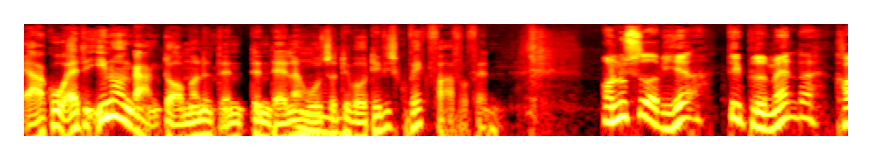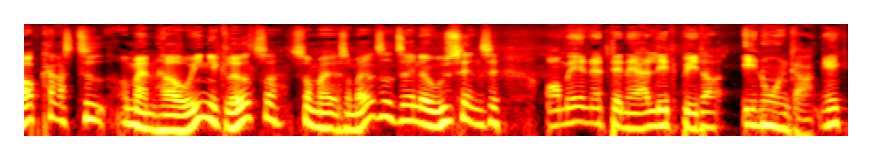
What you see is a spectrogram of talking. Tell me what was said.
Ergo er det endnu en gang dommerne, den, den lander hos, og det var jo det, vi skulle væk fra for fanden. Og nu sidder vi her. Det er blevet mandag, Copcast-tid, og man har jo egentlig glædet sig, som, er- som altid, til at lave udsendelse, om end at den er lidt bitter endnu en gang, ikke?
